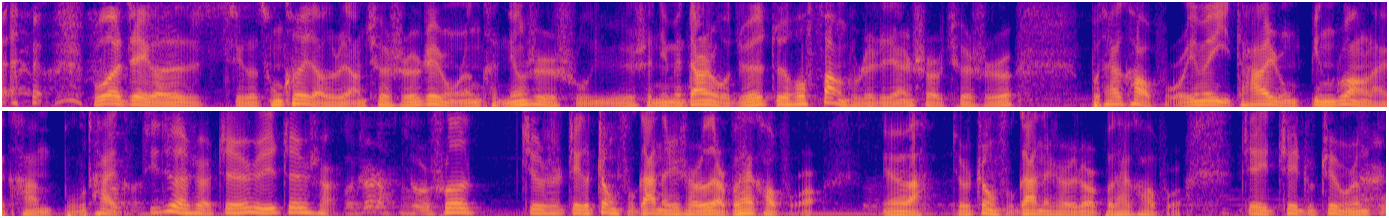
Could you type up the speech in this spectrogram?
不过这个这个从科学角度来讲，确实这种人肯定是属于神经病。但是我觉得最后放出来这件事儿确实不太靠谱，因为以他这种病状来看，不太可。的确是，这人是一真事儿。我知道，就是说，就是这个政府干的这事儿有点不太靠谱，明白吧？就是政府干的事儿有点不太靠谱。这这种这种人不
